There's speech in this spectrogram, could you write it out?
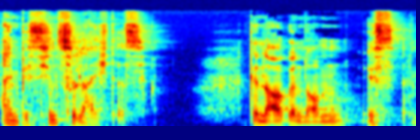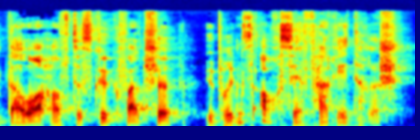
ein bisschen zu leicht ist. Genau genommen ist dauerhaftes Gequatsche übrigens auch sehr verräterisch.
